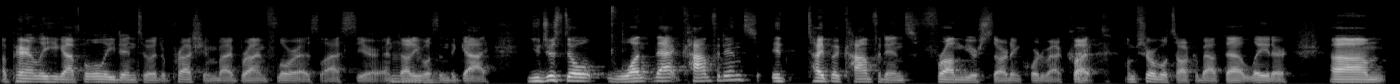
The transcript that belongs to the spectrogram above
apparently he got bullied into a depression by Brian Flores last year and mm. thought he mm. wasn't the guy. You just don't want that confidence, it type of confidence from your starting quarterback. Correct. But I'm sure we'll talk about that later. Um,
